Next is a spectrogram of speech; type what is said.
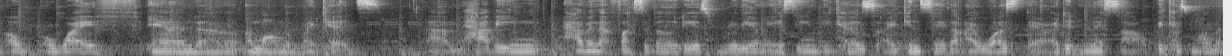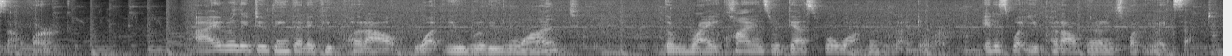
a, a, wife and a, a mom of my kids. Um, having having that flexibility is really amazing because I can say that I was there. I didn't miss out because mom is at work. I really do think that if you put out what you really want, the right clients or guests will walk into that door. It is what you put out there and it's what you accept.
